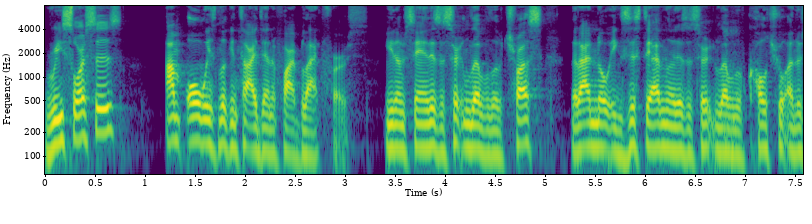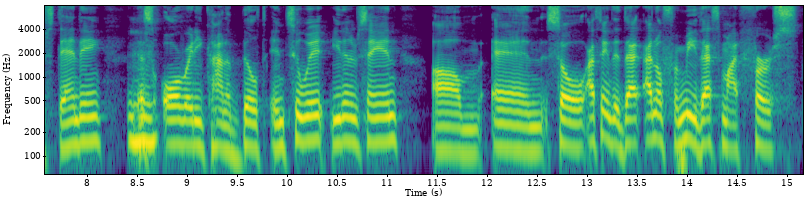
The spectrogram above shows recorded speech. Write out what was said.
resources, I'm always looking to identify black first. You know what I'm saying? There's a certain level of trust that I know exists there. I know there's a certain level of cultural understanding that's already kind of built into it. You know what I'm saying? Um, and so I think that that, I know for me, that's my first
